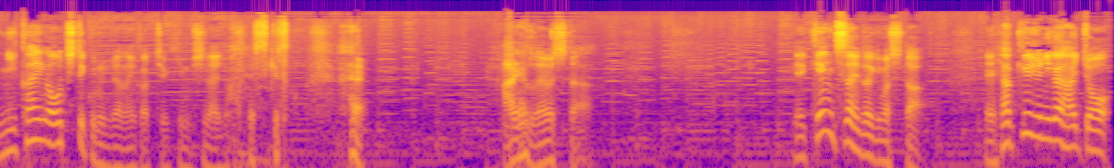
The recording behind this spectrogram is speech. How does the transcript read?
2階が落ちてくるんじゃないかっていう気もしないでもないですけど。はい。ありがとうございました。えー、ケンチさんいただきました。え192回拝聴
